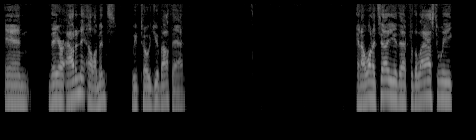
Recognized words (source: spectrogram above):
And they are out in the elements. We've told you about that. And I want to tell you that for the last week,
